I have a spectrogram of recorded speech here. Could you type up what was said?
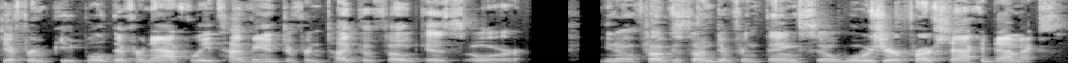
different people, different athletes having a different type of focus or, you know, focus on different things. So, what was your approach to academics?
